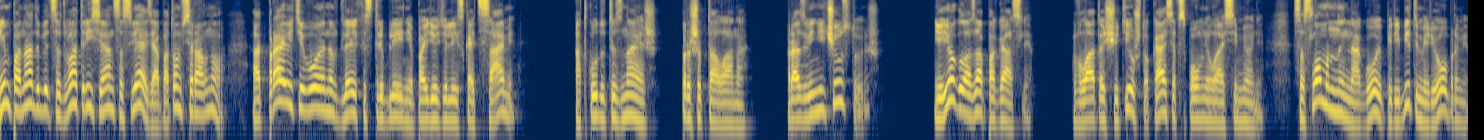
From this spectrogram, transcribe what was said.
Им понадобится два-три сеанса связи, а потом все равно. Отправите воинов для их истребления, пойдете ли искать сами?» «Откуда ты знаешь?» – прошептала она. «Разве не чувствуешь?» Ее глаза погасли. Влад ощутил, что Кася вспомнила о Семене. Со сломанной ногой, перебитыми ребрами,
